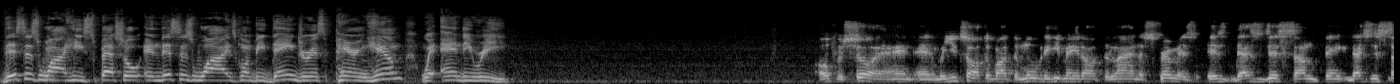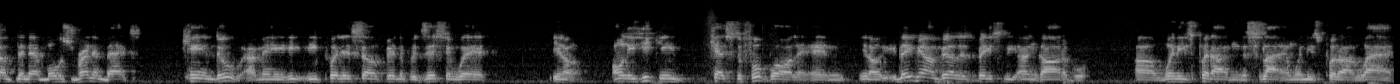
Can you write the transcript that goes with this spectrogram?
This is why he's special, and this is why it's going to be dangerous pairing him with Andy Reid. Oh, for sure. And and when you talk about the move that he made off the line of scrimmage, is that's just something that's just something that most running backs – can't do. I mean, he, he put himself in a position where, you know, only he can catch the football. And, and you know, Le'Veon Bell is basically unguardable uh, when he's put out in the slot and when he's put out wide.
